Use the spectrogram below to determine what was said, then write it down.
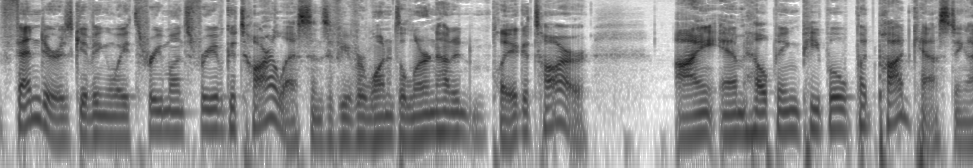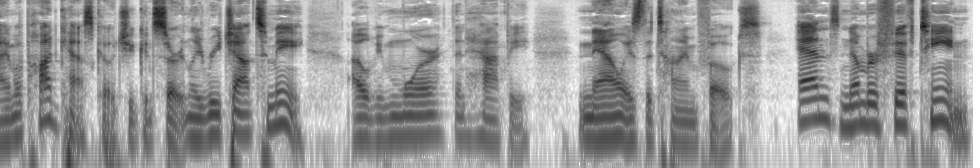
Fender is giving away three months free of guitar lessons if you ever wanted to learn how to play a guitar. I am helping people put podcasting. I'm a podcast coach. You can certainly reach out to me. I will be more than happy. Now is the time, folks. And number 15,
